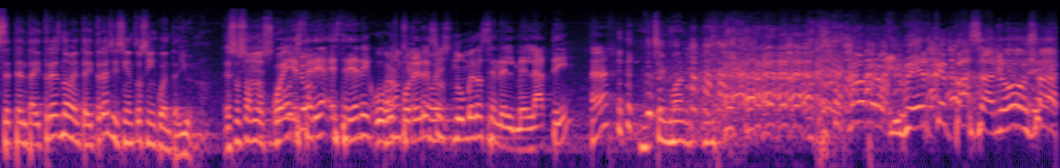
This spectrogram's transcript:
73, 93 y 151. Esos son los Güey, ocho. estaría, estaría de huevos Fueron poner siete, esos güey. números en el melate ¿Eh? Simón. y ver qué pasa, ¿no? O sea,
